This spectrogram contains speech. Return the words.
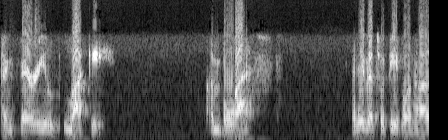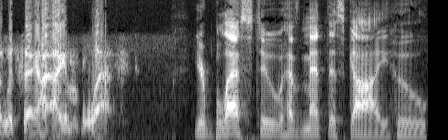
I'm very lucky. I'm blessed. I think that's what people in Hollywood say. I, I am blessed. You're blessed to have met this guy who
